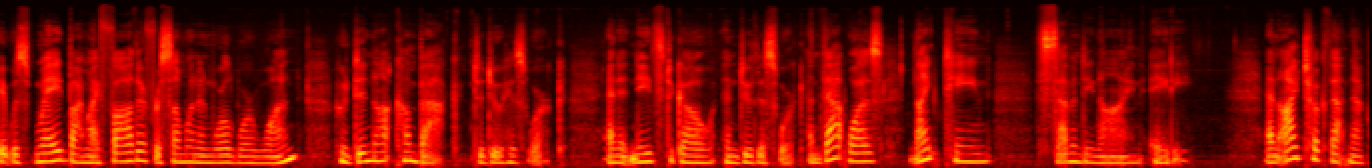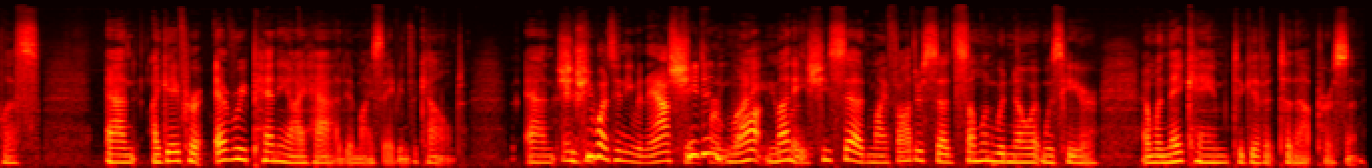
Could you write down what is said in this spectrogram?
It was made by my father for someone in World War I who did not come back to do his work and it needs to go and do this work. And that was 1979 80. And I took that necklace and I gave her every penny I had in my savings account. And she, and she wasn't even asking. She didn't for money. want money. She said, My father said someone would know it was here, and when they came to give it to that person.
